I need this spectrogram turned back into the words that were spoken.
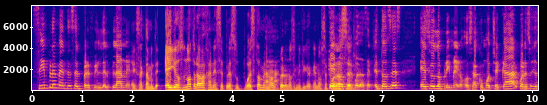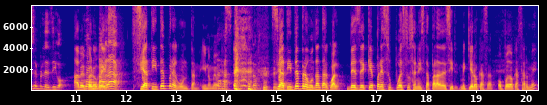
Simplemente es el perfil del planner. Exactamente. Ellos no trabajan ese presupuesto menor, Ajá. pero no significa que no se que pueda no hacer. se puede hacer. Entonces, eso es lo primero. O sea, como checar, por eso yo siempre les digo, A ver, pero Grace, si a ti te preguntan, y no me Ajá. oyes, No. si a ti te preguntan tal cual, ¿desde qué presupuesto se necesita para decir me quiero casar o puedo casarme?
